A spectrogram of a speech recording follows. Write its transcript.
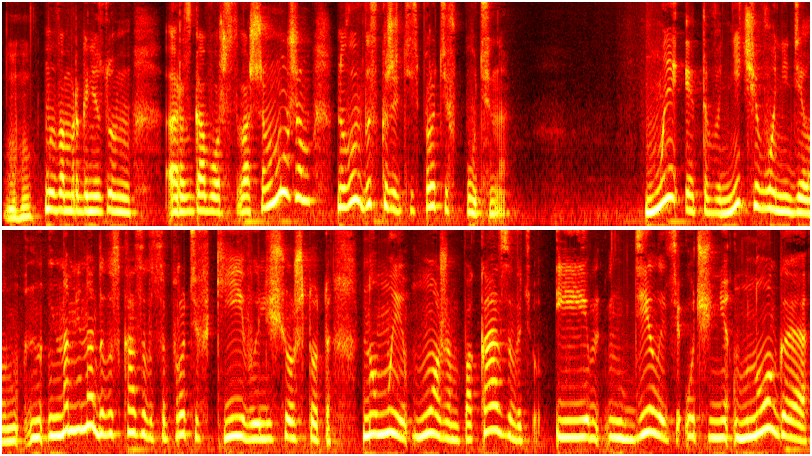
угу. мы вам организуем разговор с вашим мужем, но вы выскажетесь против Путина. Мы этого ничего не делаем. Нам не надо высказываться против Киева или еще что-то, но мы можем показывать и делать очень многое,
